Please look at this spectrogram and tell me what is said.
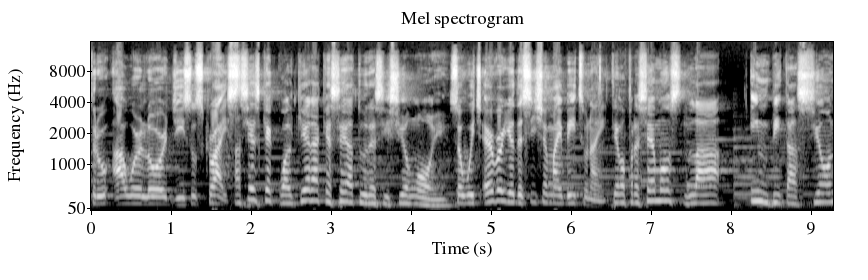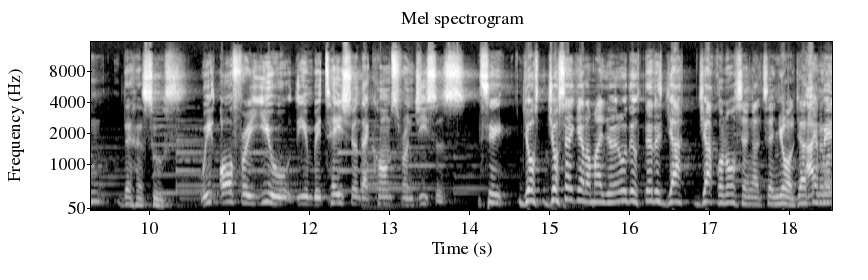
through our Lord Jesus Christ. Así es que cualquiera que sea tu decisión hoy, So, whichever your decision might be tonight, te ofrecemos la invitación de Jesús. we offer you the invitation that comes from Jesus. Sí, yo, yo sé que la mayoría de ustedes ya, ya conocen al Señor, ya I, mean,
